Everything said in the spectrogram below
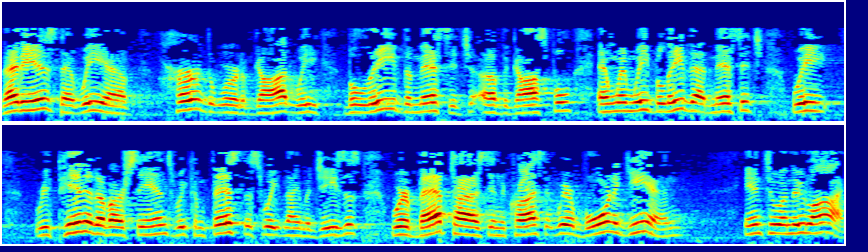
That is, that we have heard the Word of God, we believe the message of the gospel, and when we believe that message, we repented of our sins, we confess the sweet name of Jesus, we're baptized into Christ, that we're born again into a new life.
